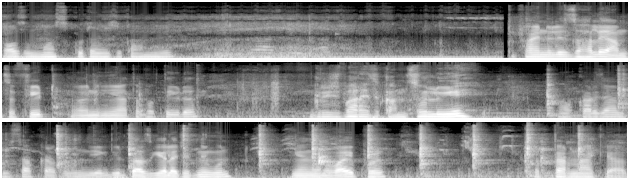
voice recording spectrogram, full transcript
पाऊस मस्त कुठाण्याचं काम आहे. फायनली झालं आहे आमचं फिट आणि आता फक्त इकडं ग्रीस भरायचं काम चालू आहे. मकार जाम सकाळपासून एक दीड तास गेल्याच्यात निघून. येणार वायफळ खतरनाक आहे आज.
